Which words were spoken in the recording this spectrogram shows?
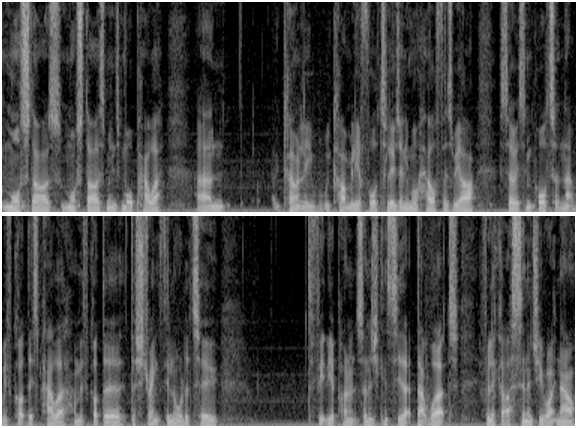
more stars. More stars means more power. And currently we can't really afford to lose any more health as we are. So it's important that we've got this power and we've got the the strength in order to defeat the opponents. And as you can see that that worked. If we look at our synergy right now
